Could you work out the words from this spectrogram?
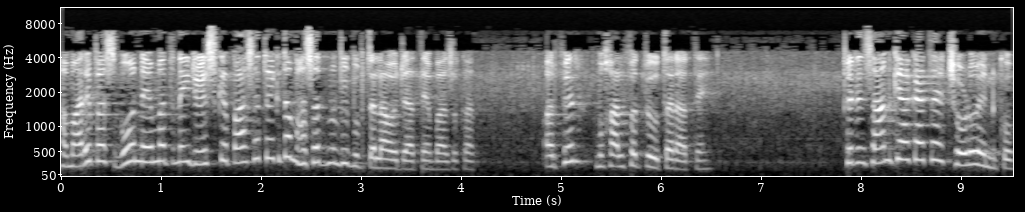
ہمارے پاس وہ نعمت نہیں جو اس کے پاس ہے تو ایک دم حسد میں بھی مبتلا ہو جاتے ہیں بعض اوقات۔ اور پھر مخالفت پہ اتر آتے ہیں۔ پھر انسان کیا کہتا ہے؟ چھوڑو ان کو۔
